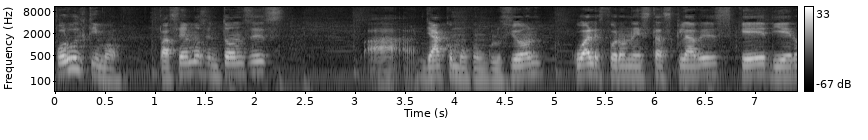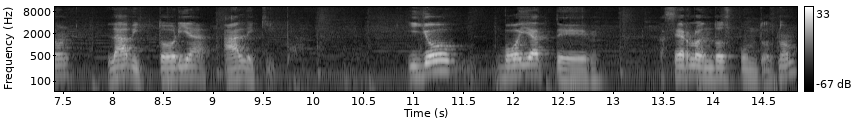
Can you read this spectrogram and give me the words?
Por último, pasemos entonces a, ya como conclusión, cuáles fueron estas claves que dieron la victoria al equipo. Y yo voy a hacerlo en dos puntos, ¿no?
